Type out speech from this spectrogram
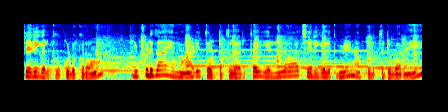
செடிகளுக்கு கொடுக்குறோம். இப்படி தான் என் மாடி தோட்டத்தில் இருக்க எல்லா செடிகளுக்குமே நான் கொடுத்துட்டு வரேன்.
